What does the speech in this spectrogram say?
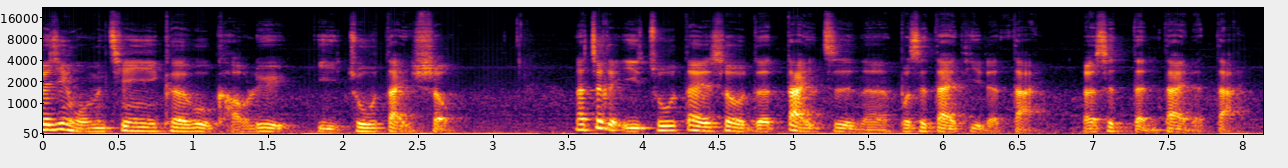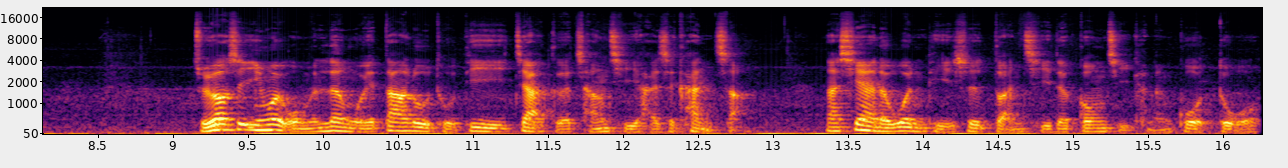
最近我们建议客户考虑以租代售。那这个以租代售的“代”字呢，不是代替的“代”，而是等待的“待”。主要是因为我们认为大陆土地价格长期还是看涨。那现在的问题是短期的供给可能过多。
